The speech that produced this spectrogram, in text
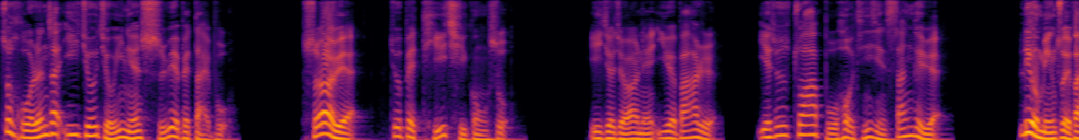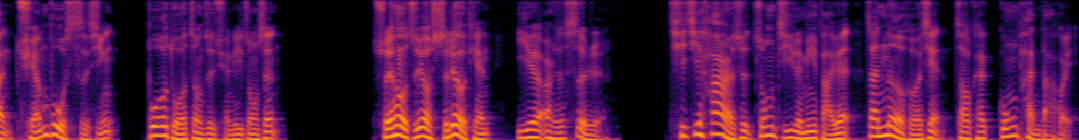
这伙人在一九九一年十月被逮捕，十二月就被提起公诉。一九九二年一月八日，也就是抓捕后仅仅三个月，六名罪犯全部死刑，剥夺政治权利终身。随后只有十六天，一月二十四日，齐齐哈尔市中级人民法院在讷河县召开公判大会，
